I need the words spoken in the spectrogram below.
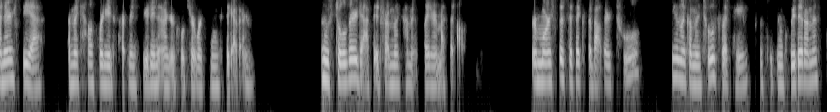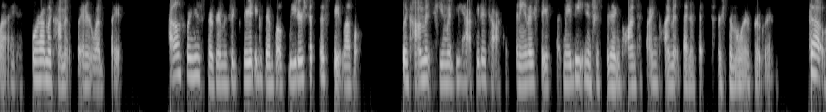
NRCS, and the California Department of Food and Agriculture working together. Those tools are adapted from the Comet Planner methodology. For more specifics about their tool, you can look on the tools webpage, which is included on this slide, or on the Comet Planner website. California's program is a great example of leadership at the state level the COMET team would be happy to talk with any other states that may be interested in quantifying climate benefits for similar programs. So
